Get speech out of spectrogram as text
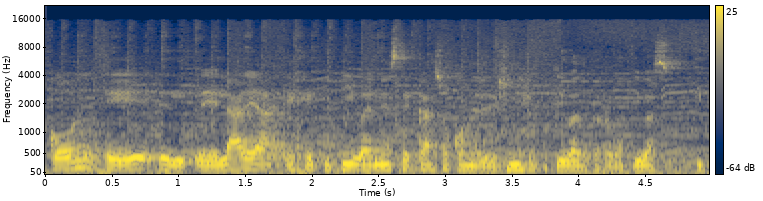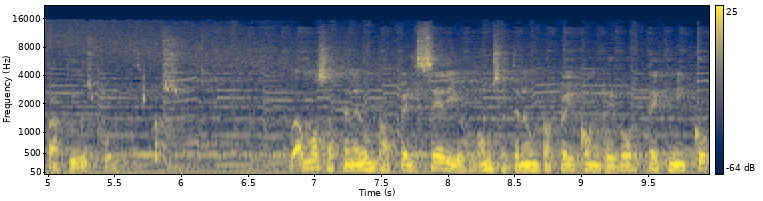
con el, el área ejecutiva, en este caso con la Dirección Ejecutiva de Prerrogativas y Partidos Políticos. Vamos a tener un papel serio, vamos a tener un papel con rigor técnico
